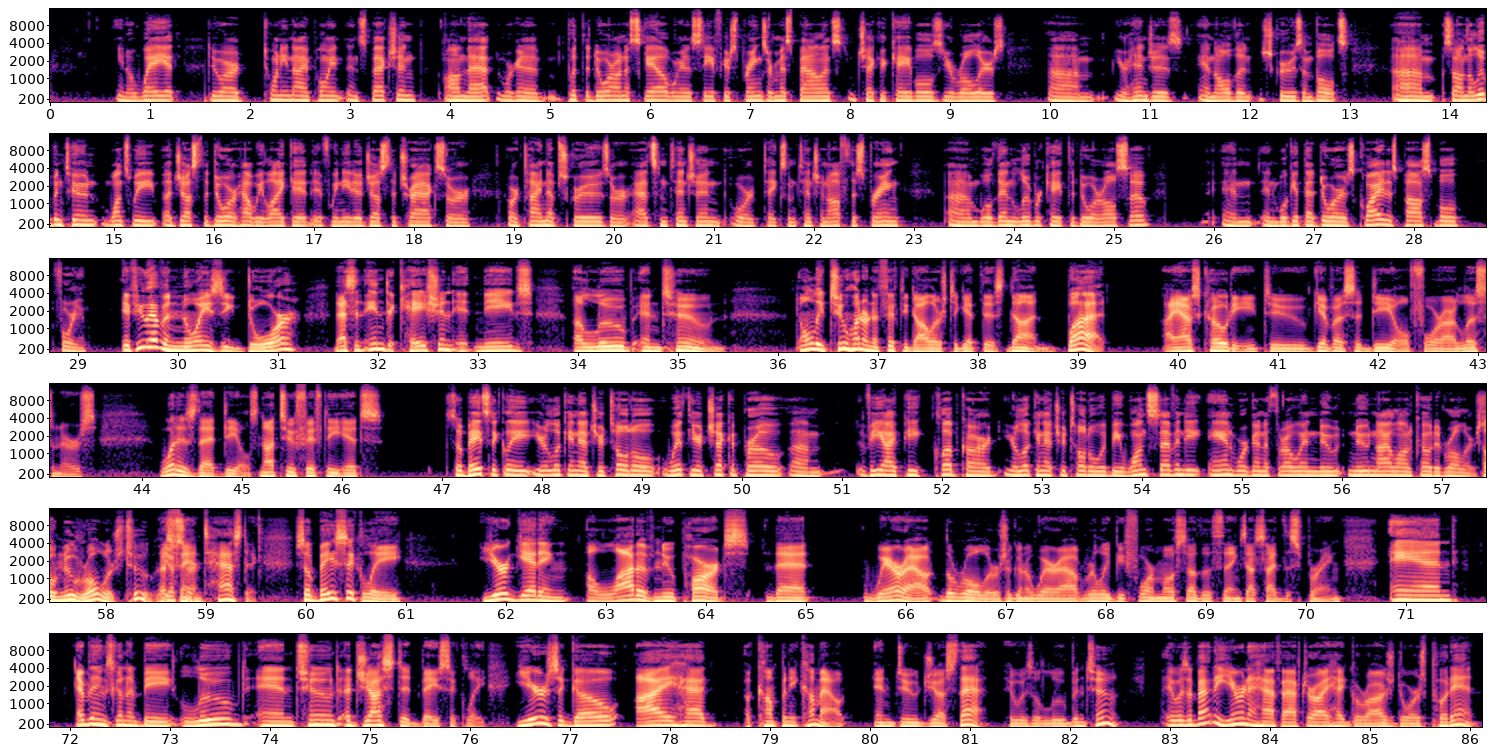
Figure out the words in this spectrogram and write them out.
you know, weigh it, do our 29 point inspection on that. We're going to put the door on a scale. We're going to see if your springs are misbalanced, check your cables, your rollers, um, your hinges, and all the screws and bolts. Um, so on the Lube and tune, once we adjust the door how we like it, if we need to adjust the tracks or or tighten up screws or add some tension or take some tension off the spring, um, we'll then lubricate the door also, and and we'll get that door as quiet as possible for you. if you have a noisy door, that's an indication it needs a lube and tune. only $250 to get this done, but I asked Cody to give us a deal for our listeners. What is that deal? It's not 250, it's So basically, you're looking at your total with your Checka Pro um, VIP club card. You're looking at your total would be 170, and we're going to throw in new new nylon coated rollers. Oh, new rollers too. That's Yes, sir. fantastic. So basically, you're getting a lot of new parts that wear out. The rollers are going to wear out really before most other things outside the spring. And everything's going to be lubed and tuned, adjusted basically. Years ago, I had a company come out and do just that. It was a lube and tune. It was about a year and a half after I had garage doors put in.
